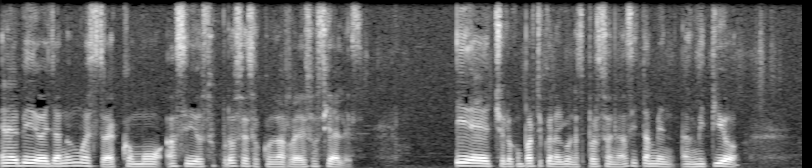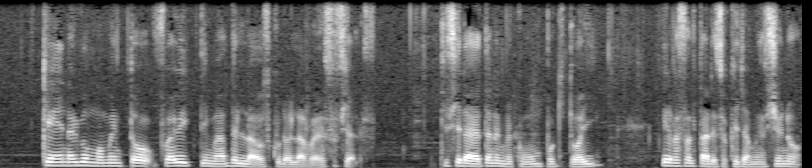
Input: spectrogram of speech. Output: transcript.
En el video ella nos muestra cómo ha sido su proceso con las redes sociales y de hecho lo compartió con algunas personas y también admitió que en algún momento fue víctima del lado oscuro de las redes sociales. Quisiera detenerme como un poquito ahí y resaltar eso que ella mencionó,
